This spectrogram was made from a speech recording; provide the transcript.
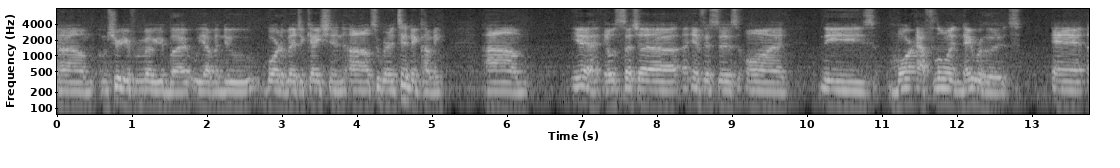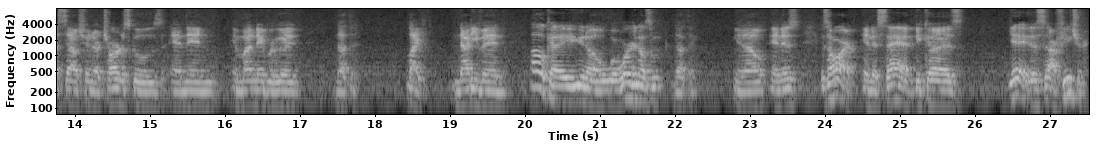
um, I'm sure you're familiar, but we have a new Board of Education uh, superintendent coming. Um, yeah, it was such a, an emphasis on these more affluent neighborhoods and establishing our charter schools, and then in my neighborhood, nothing. Like, not even okay. You know, we're working on some nothing. You know, and it's it's hard and it's sad because yeah, it's our future.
